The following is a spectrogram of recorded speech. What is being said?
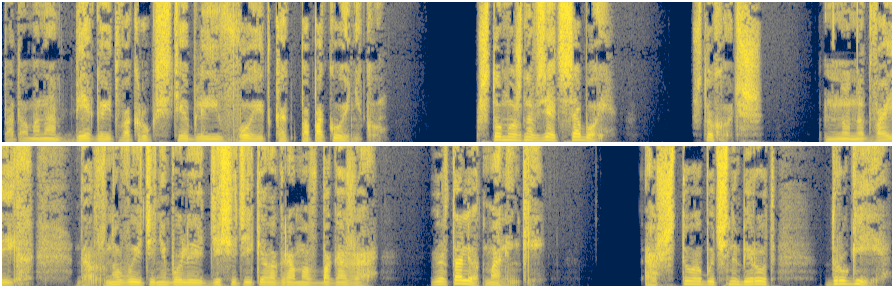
Потом она бегает вокруг стебля и воет, как по покойнику. Что можно взять с собой? Что хочешь. Но на двоих должно выйти не более десяти килограммов багажа. Вертолет маленький. А что обычно берут другие?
